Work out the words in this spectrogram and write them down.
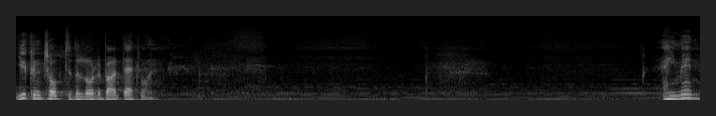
You can talk to the Lord about that one. Amen.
